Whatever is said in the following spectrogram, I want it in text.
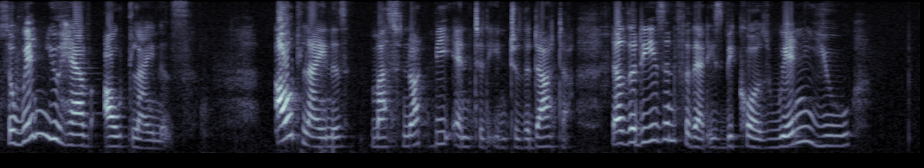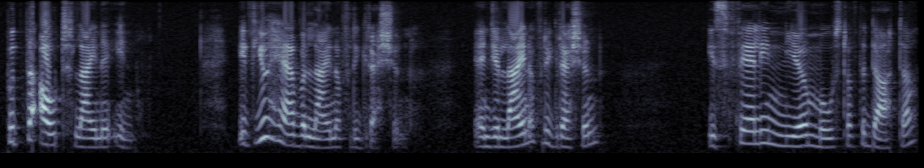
So when you have outliners, outliners must not be entered into the data. Now the reason for that is because when you put the outliner in, if you have a line of regression and your line of regression is fairly near most of the data,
